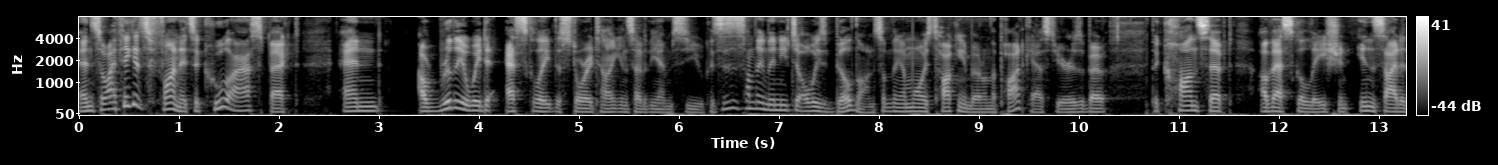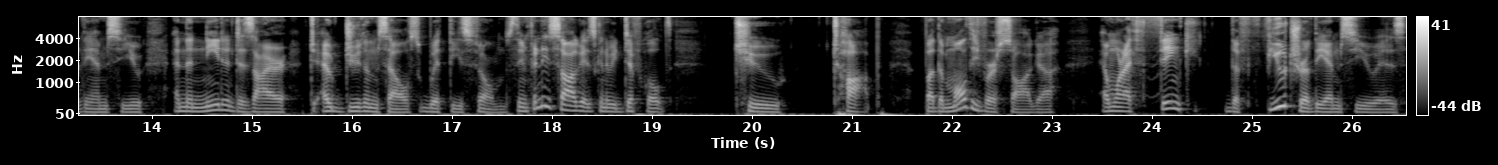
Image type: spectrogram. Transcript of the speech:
And so I think it's fun. It's a cool aspect and a really a way to escalate the storytelling inside of the MCU because this is something they need to always build on. Something I'm always talking about on the podcast here is about the concept of escalation inside of the MCU and the need and desire to outdo themselves with these films. The Infinity Saga is going to be difficult to top, but the Multiverse Saga and what I think the future of the MCU is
